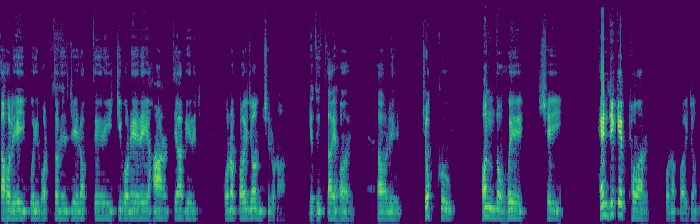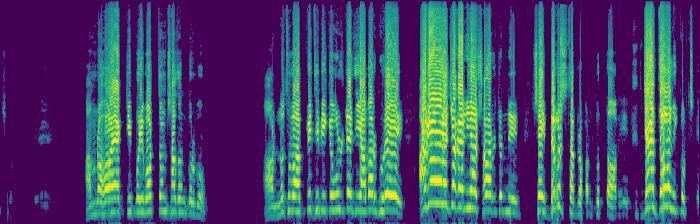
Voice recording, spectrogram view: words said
তাহলে এই পরিবর্তনের যে রক্তের, এই জীবনের, এই হাড় ত্যাগের কোনো প্রয়োজন ছিল না। যদি তাই হয়, তাহলে চক্ষু অন্ধ হয়ে সেই হ্যান্ডিক্যাপ্ট হওয়ার কোনো প্রয়োজন ছিল না। আমরা হয় একটি পরিবর্তন সাধন করব। আর নতুবা পৃথিবীকে উল্টে দিয়ে আবার ঘুরে আগের জায়গায় নিয়ে আসার জন্য সেই ব্যবস্থা গ্রহণ করতে হবে। যারা দালালি করছে,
